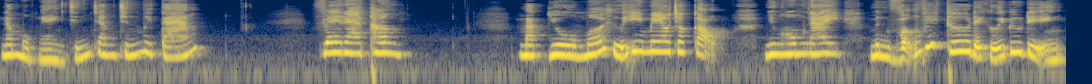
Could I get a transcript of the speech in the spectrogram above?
năm 1998. Vera thân Mặc dù mới gửi email cho cậu, nhưng hôm nay mình vẫn viết thư để gửi bưu điện.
